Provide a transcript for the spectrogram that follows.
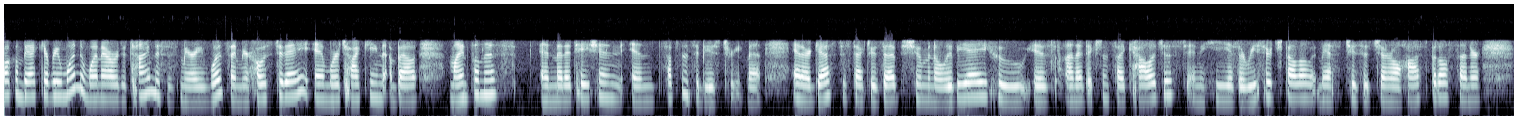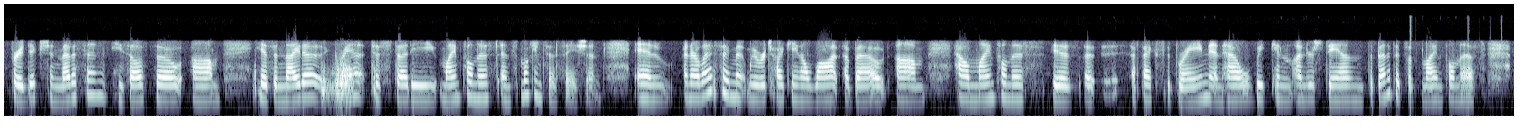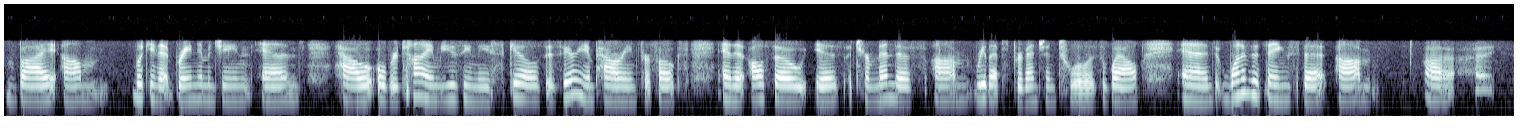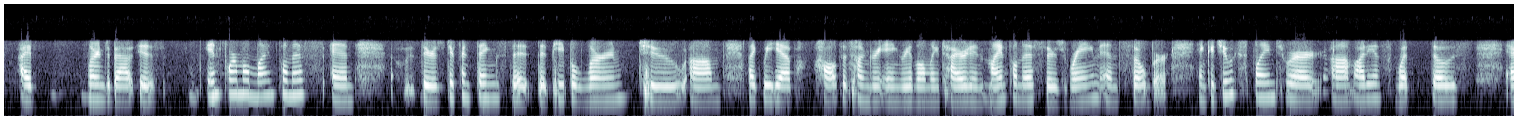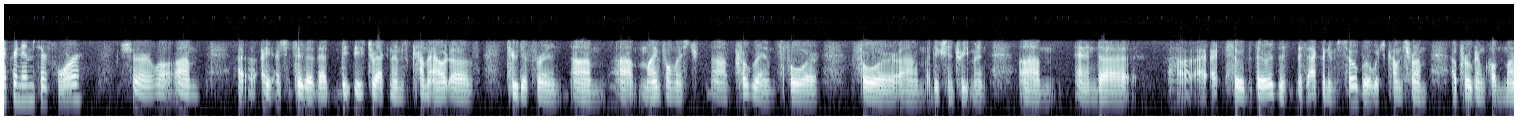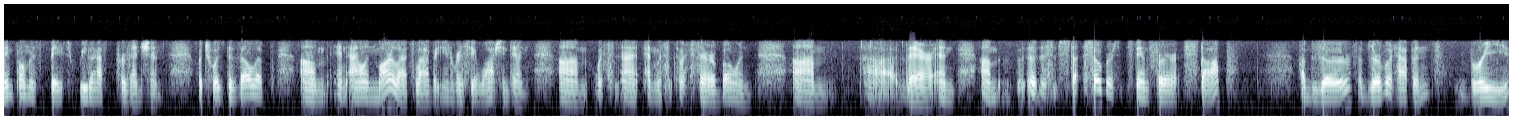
Welcome back, everyone, to One Hour at a Time. This is Mary Woods. I'm your host today, and we're talking about mindfulness and meditation in substance abuse treatment. And our guest is Dr. Zev Schuman Olivier, who is an addiction psychologist, and he is a research fellow at Massachusetts General Hospital Center for Addiction Medicine. He's also um, he has a NIDA grant to study mindfulness and smoking cessation. And in our last segment, we were talking a lot about um, how mindfulness is uh, affects the brain and how we can understand the benefits of mindfulness by um, looking at brain imaging and how over time using these skills is very empowering for folks and it also is a tremendous um, relapse prevention tool as well. And one of the things that um, uh, I've learned about is informal mindfulness and there's different things that that people learn to um like we have halt is hungry angry lonely tired and mindfulness. There's rain and sober. And could you explain to our um, audience what those acronyms are for? Sure. Well um I, I should say that, that these two acronyms come out of two different um, uh, mindfulness uh, programs for for um, addiction treatment. Um, and uh, I, so there is this, this acronym SOBER, which comes from a program called Mindfulness-Based Relapse Prevention, which was developed um, in Alan Marlatt's lab at University of Washington um, with uh, and with, with Sarah Bowen. Um, uh, there and um, this st- sober stands for stop, observe, observe what happens, breathe,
